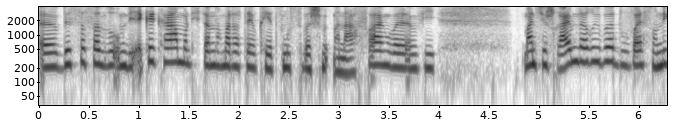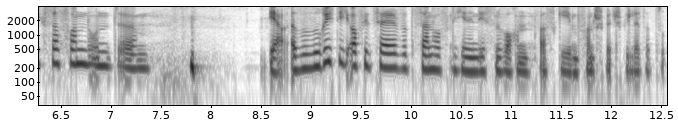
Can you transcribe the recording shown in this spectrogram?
Äh, bis das dann so um die Ecke kam und ich dann nochmal dachte, okay, jetzt musst du bei Schmidt mal nachfragen, weil irgendwie manche schreiben darüber, du weißt noch nichts davon und ähm, ja, also so richtig offiziell wird es dann hoffentlich in den nächsten Wochen was geben von Schmidt-Spiele dazu.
